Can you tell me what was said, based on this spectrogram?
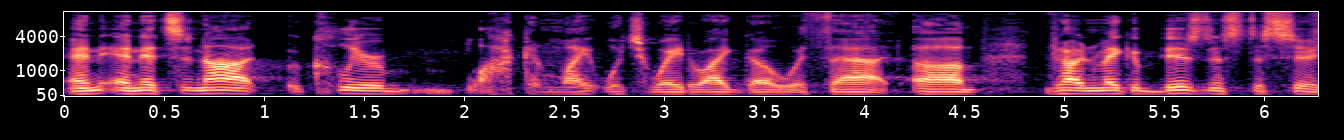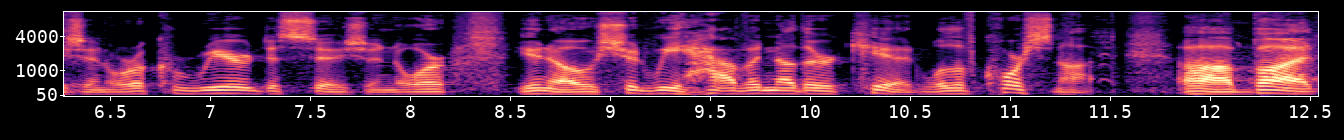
And, and it's not clear, black and white, which way do I go with that? Um, I'm trying to make a business decision or a career decision or, you know, should we have another kid? Well, of course not. Uh, but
